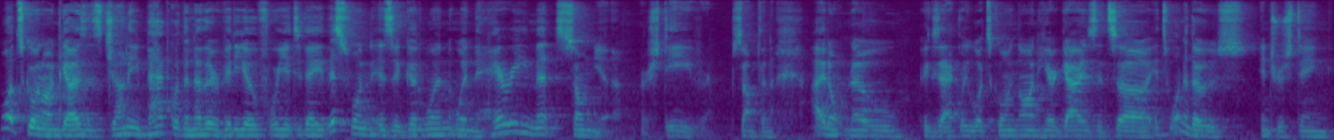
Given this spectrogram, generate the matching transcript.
What's going on guys, it's Johnny back with another video for you today. This one is a good one, when Harry met Sonia, or Steve, or something. I don't know exactly what's going on here guys, it's uh, it's one of those interesting,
